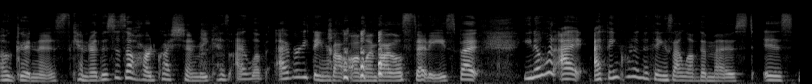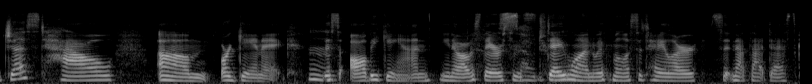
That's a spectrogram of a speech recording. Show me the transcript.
Oh goodness, Kendra, this is a hard question because I love everything about online Bible studies. But you know what? I I think one of the things I love the most is just how um, organic this all began. You know, I was there since day one with Melissa Taylor sitting at that desk.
